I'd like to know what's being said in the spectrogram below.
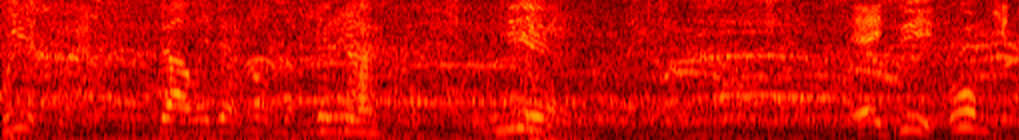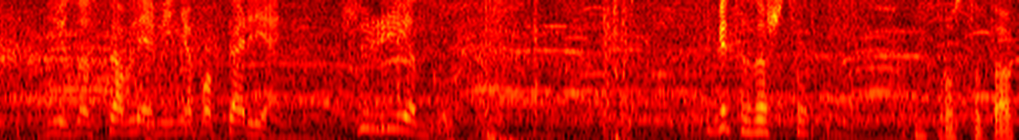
Быстро! Встал и вернулся в шеренг. Нет! Эй, ты, умник! Не заставляй меня повторять! В Шеренгу! Тебе-то за что? Ну, просто так.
